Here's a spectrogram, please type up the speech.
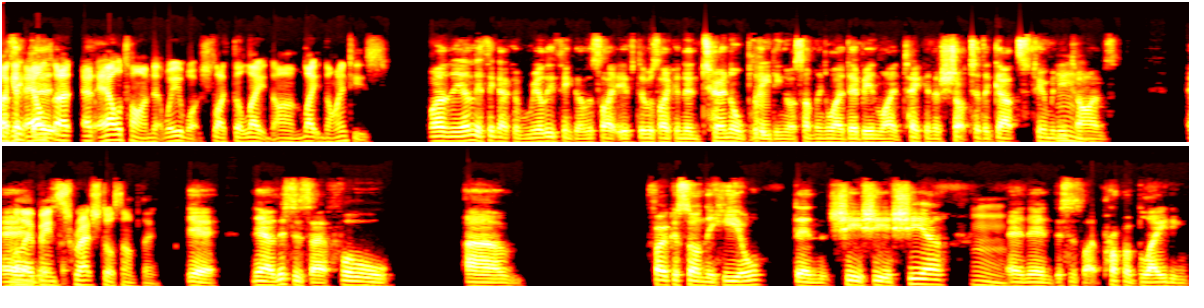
Like at our, that- at, at our time that we watched, like the late um late nineties. Well, the only thing I can really think of is like if there was like an internal bleeding or something like they've been like taking a shot to the guts too many Mm. times. Or And they've been scratched or something. yeah. Now this is a full um focus on the heel, then sheer, sheer, sheer, Hmm. and then this is like proper blading.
